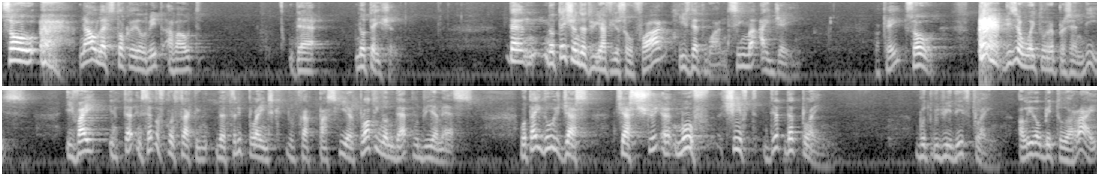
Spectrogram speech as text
So now let's talk a little bit about the notation. The notation that we have used so far is that one, sigma ij. Okay, so this is a way to represent this. If I, instead of constructing the three planes that pass here, plotting on that would be a mess. What I do is just, just uh, move, shift that, that plane, would, would be this plane, a little bit to the right,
